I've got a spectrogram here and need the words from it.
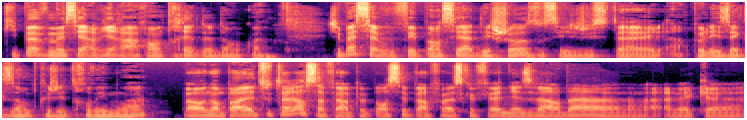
qui peuvent me servir à rentrer dedans, quoi. Je sais pas si ça vous fait penser à des choses ou c'est juste euh, un peu les exemples que j'ai trouvés moi. Bah, on en parlait tout à l'heure, ça fait un peu penser parfois à ce que fait Agnès Varda euh, avec euh,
